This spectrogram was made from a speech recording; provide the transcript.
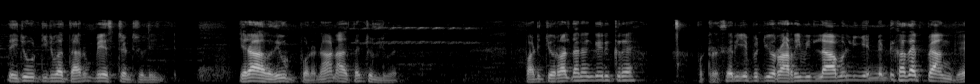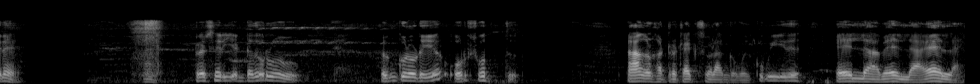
இந்த இருபத்தி இருபத்தாறு வேஸ்ட்டுன்னு சொல்லி ஜனாபதி உட்பட நான் அதைத்தான் சொல்லுவேன். படித்த ஒரு அங்கே இருக்கிற? இப்போ ட்ரெஸரியை பற்றி ஒரு அறிவு இல்லாமல் நீ என்னென்று கதைப்பாங்க ட்ரெஸரி என்றது ஒரு எங்களுடைய ஒரு சொத்து. நாங்கள் கட்டுற டேக்ஸ் அங்கே போய் குமியுது. எல்லாமே எல்லாம் எல்லாம்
